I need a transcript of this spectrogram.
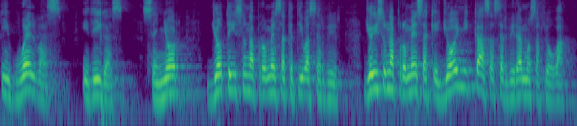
Y vuelvas y digas, Señor, yo te hice una promesa que te iba a servir. Yo hice una promesa que yo y mi casa serviremos a Jehová.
